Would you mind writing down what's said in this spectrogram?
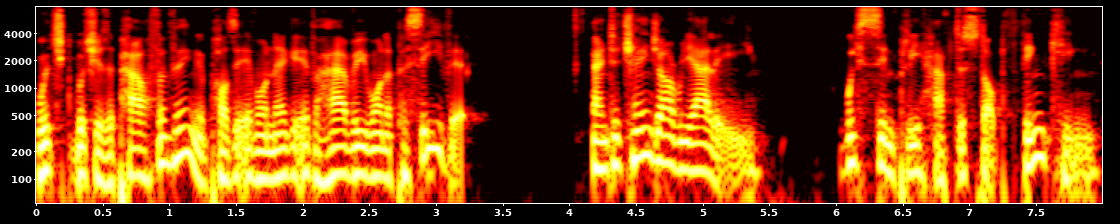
which which is a powerful thing, a positive or negative, or however you want to perceive it. And to change our reality, we simply have to stop thinking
